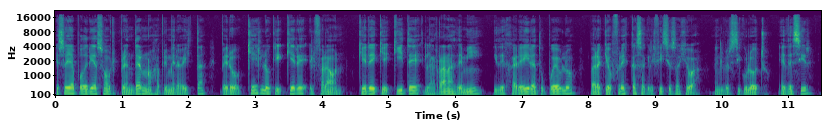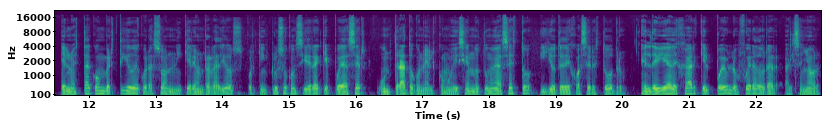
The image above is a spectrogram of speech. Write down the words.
Eso ya podría sorprendernos a primera vista, pero ¿qué es lo que quiere el faraón? Quiere que quite las ranas de mí y dejaré ir a tu pueblo para que ofrezca sacrificios a Jehová, en el versículo 8. Es decir, él no está convertido de corazón ni quiere honrar a Dios, porque incluso considera que puede hacer un trato con él, como diciendo tú me das esto y yo te dejo hacer esto otro. Él debía dejar que el pueblo fuera a adorar al Señor,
